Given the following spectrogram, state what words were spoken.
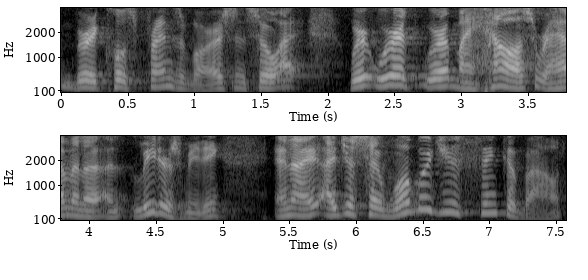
very close friends of ours. And so I, we're, we're, at, we're at my house, we're having a, a leaders meeting, and I, I just said, What would you think about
